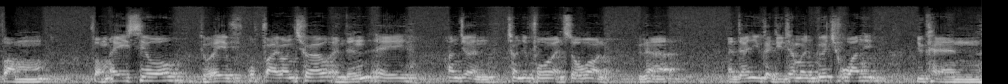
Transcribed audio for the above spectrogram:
from from A0 to A512 and then A124 and so on. You can, and then you can determine which one you can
